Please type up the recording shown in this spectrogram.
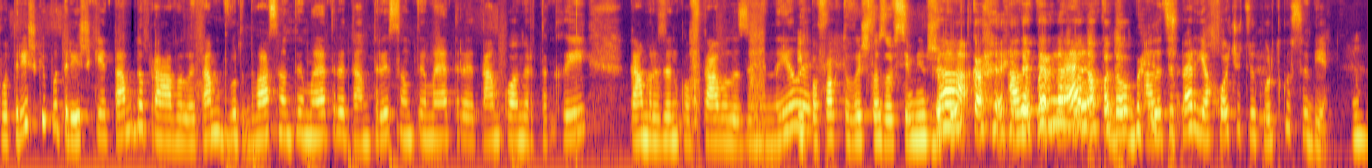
потрішки-потрішки там доправили, там 2 сантиметри, там 3 сантиметри, там комір такий, там резинку вставили, замінили. І по факту вийшла зовсім інша Да, куртка. але і тепер вона подобається. Але тепер я хочу цю куртку собі. Мгм.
